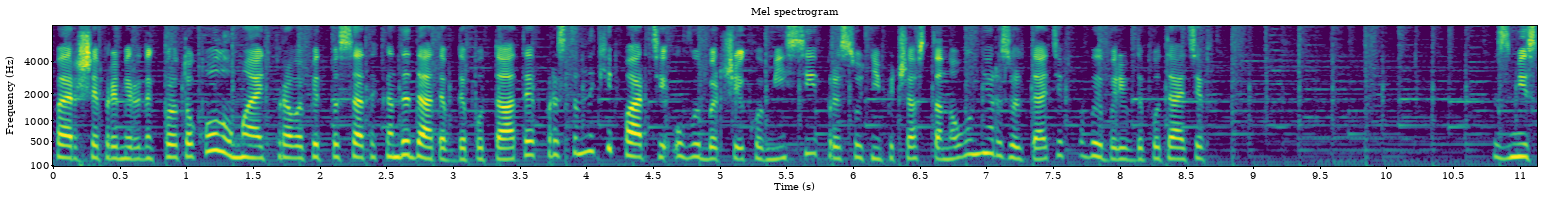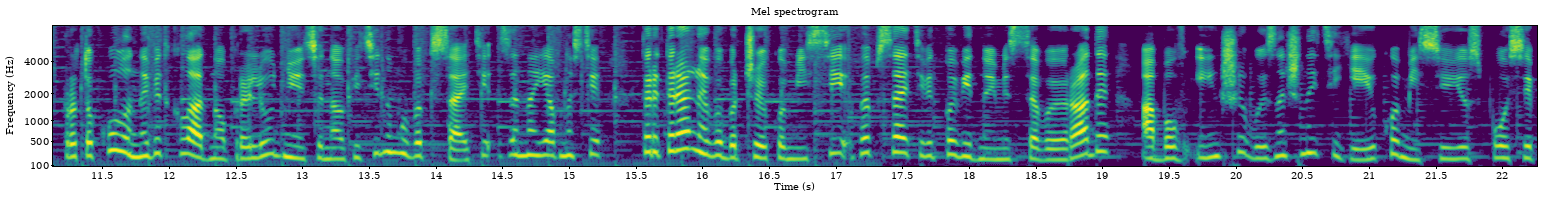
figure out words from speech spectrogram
Перший примірник протоколу мають право підписати кандидати в депутати, представники партій у виборчій комісії, присутні під час встановлення результатів виборів депутатів. Зміст протоколу невідкладно оприлюднюється на офіційному вебсайті за наявності територіальної виборчої комісії, вебсайті відповідної місцевої ради або в інший визначений цією комісією спосіб.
